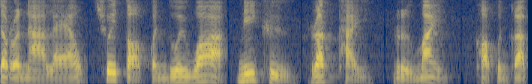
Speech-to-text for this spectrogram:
จารณาแล้วช่วยตอบกันด้วยว่า นี่คือรัฐไทยหรือไม่ขอบคุณครับ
